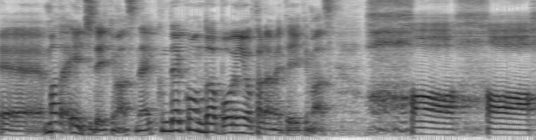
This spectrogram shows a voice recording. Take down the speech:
えー、また H でいきますね。で今度は母音を絡めていきます。はあはあは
